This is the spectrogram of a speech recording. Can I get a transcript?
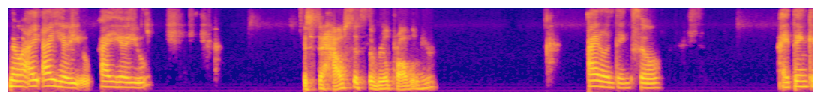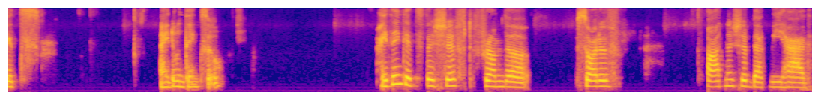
No, I, I hear you. I hear you. Is it the house that's the real problem here? I don't think so. I think it's, I don't think so. I think it's the shift from the sort of partnership that we had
